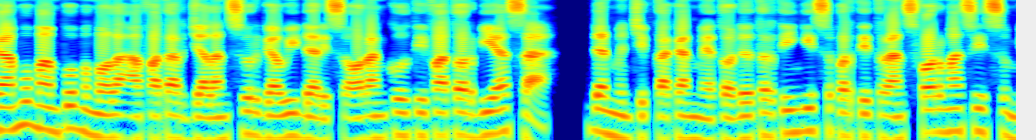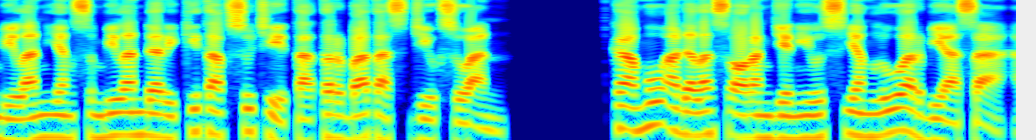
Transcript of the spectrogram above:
kamu mampu mengolah avatar jalan surgawi dari seorang kultivator biasa, dan menciptakan metode tertinggi seperti transformasi sembilan yang sembilan dari kitab suci tak terbatas Jiuxuan. Kamu adalah seorang jenius yang luar biasa.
